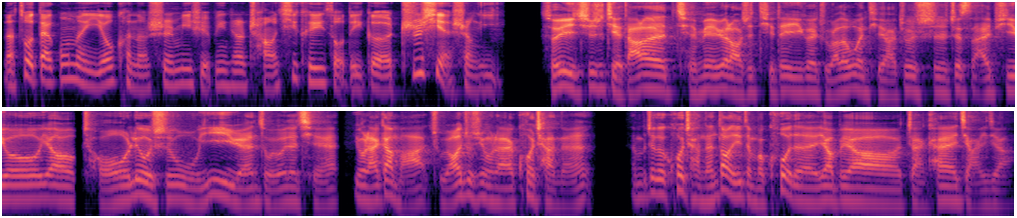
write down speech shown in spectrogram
那做代工呢，也有可能是蜜雪冰城长期可以走的一个支线生意。所以其实解答了前面岳老师提的一个主要的问题啊，就是这次 IPO 要筹六十五亿元左右的钱，用来干嘛？主要就是用来扩产能。那么这个扩产能到底怎么扩的？要不要展开讲一讲？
